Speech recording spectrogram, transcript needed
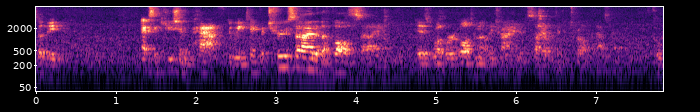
So the execution path, do we take the true side or the false side, is what we're ultimately trying to decide with the control hazard. Cool.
